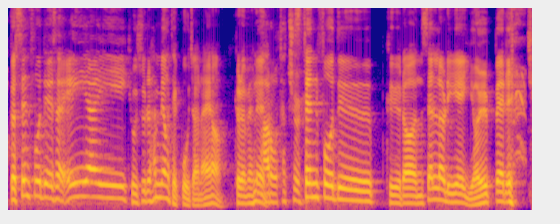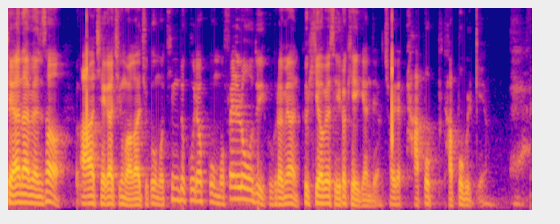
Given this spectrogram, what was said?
그러니까 스탠포드에서 AI 교수를 한 명 데리고 오잖아요. 그러면은 바로 탈출. 스탠포드 그런 셀러리의 10배를 제안하면서 아 제가 지금 와가지고 뭐 팀도 꾸렸고 뭐 펠로우도 있고 그러면 그 기업에서 이렇게 얘기한대요. 저희가 다 뽑 다 뽑을게요.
